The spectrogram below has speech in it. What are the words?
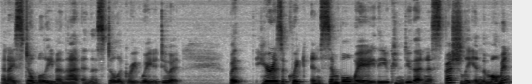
And I still believe in that, and that's still a great way to do it. But here is a quick and simple way that you can do that, and especially in the moment,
